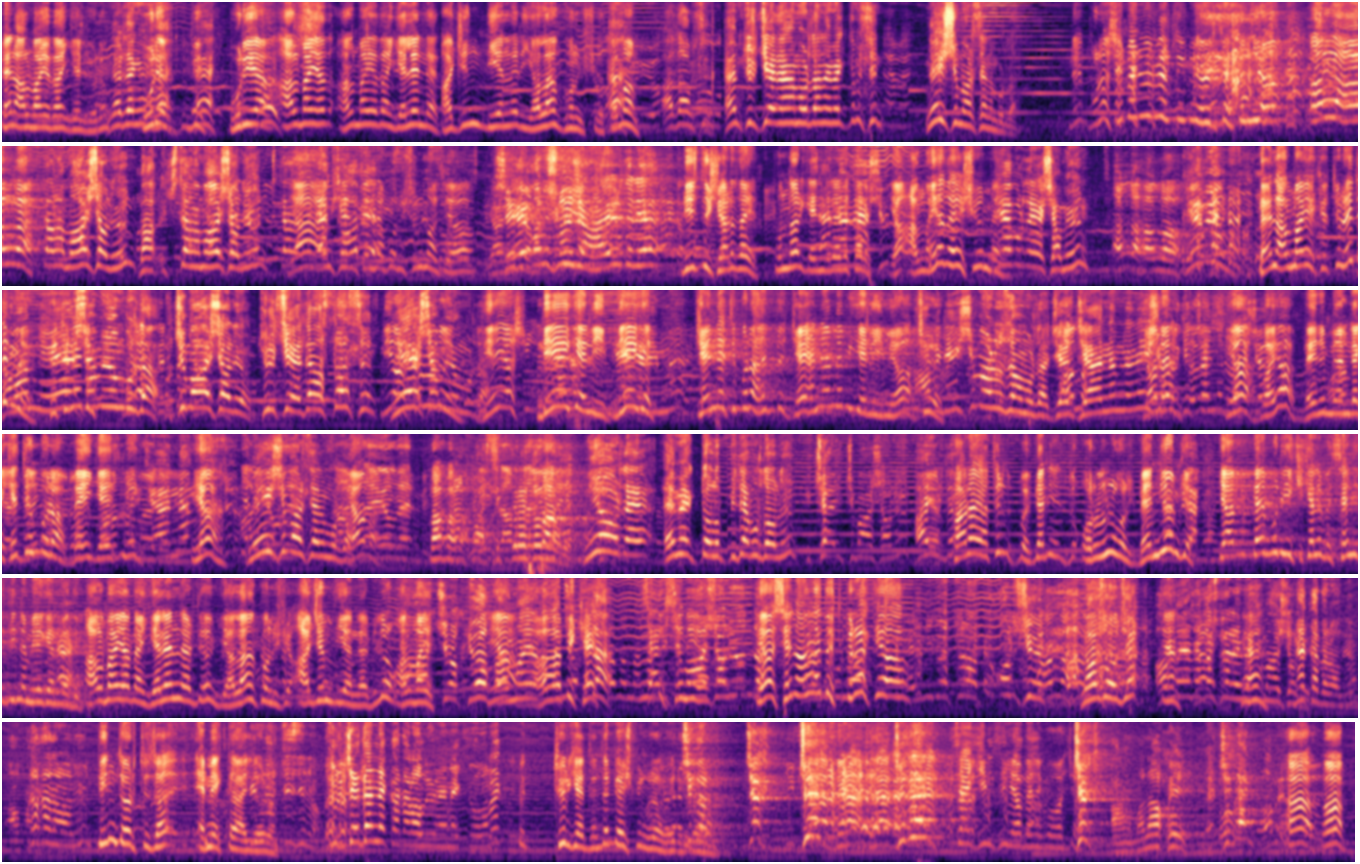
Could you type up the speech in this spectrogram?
Ben Almanya'dan geliyorum. Nereden Buraya, He, he. buraya Almanya Almanya'dan gelenler acın diyenler yalan konuşuyor. Tamam. Adamsın. Hem Türkiye'den hem oradan emekli misin? Ne işin var senin burada? Ne, burası benim memleketim ya. Allah Allah. İki tane maaş alıyorsun. Bak iki tane maaş alıyorsun. iki tane Ya hemşerim seninle konuşulmaz ya. Ya neye konuşmayacaksın? Hayırdır ya? Biz dışarıdayız. Bunlar kendileri nerede karış. yaşıyorsun? Ya Almanya'da yaşıyorum ben. Niye burada yaşamıyorsun? Allah Allah. Diyemiyor musun? Ben Almanya kötüledim Tamam mi? niye Kötüledim. yaşamıyorsun burada? İki maaş alıyorsun. Türkiye'de aslansın. Niye, yaşamıyorsun yaşamıyorum? burada? Niye yaşıyorum? Niye geleyim? Niye geleyim geleyim? mi? Cenneti bırakıp da cehenneme mi geleyim ya? Abi ne işin var o zaman burada? Ce- Allah- cehennemde ne işin var? ben, ya öyle- baya benim memleketim bura. Ben gezmek. Cehennem Ya. Ne işin var senin burada? Ya bak bak bak. Siktir et onları. Niye orada emekli olup bir de burada oluyorsun? İki, iki maaş alıyorsun. Hayırdır? Para yatırdık. Beni orunlu konuş. Ben diyorum ki ya ben bunu iki kelime seni dinlemeye gelmedim. Almanya'dan gelenler diyorum yalan konuşuyor. Acım diyenler biliyor musun? Almanya. Aç yok yok. Ya, Almanya'da valla aç bir yok kez da. tamam, Sen iki seni ya. maaş alıyorsun da. Ya seni anladık bırak ya. Elini götür attı konuşuyor. Nasıl olacak? Almanya'da kaç para emekli Ya. maaş alıyorsun? Ne kadar alıyorsun? Ne kadar alıyorsun? 1400 emekli alıyorum. 400 lira. Türkiye'den ne kadar alıyorsun emekli olarak? Türkiye'den de 5000 lira veriyorum. Çık lan. Çık. Çık. Çık kimsin ya beni kovacak? Çık. Aman koyayım. Çık lan. Hop hop.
